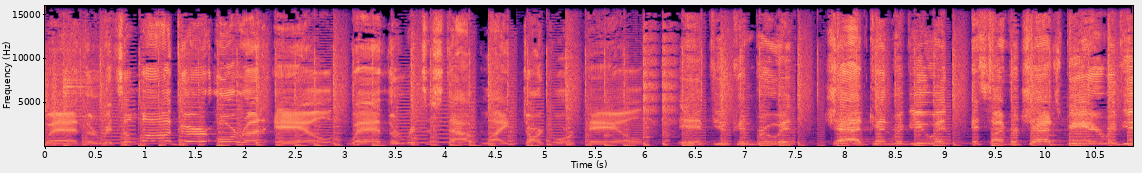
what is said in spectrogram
Whether it's a lager or an ale, whether it's a stout, light, dark, or pale. If you can brew it, Chad can review it. It's time for Chad's Beer Reviews.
